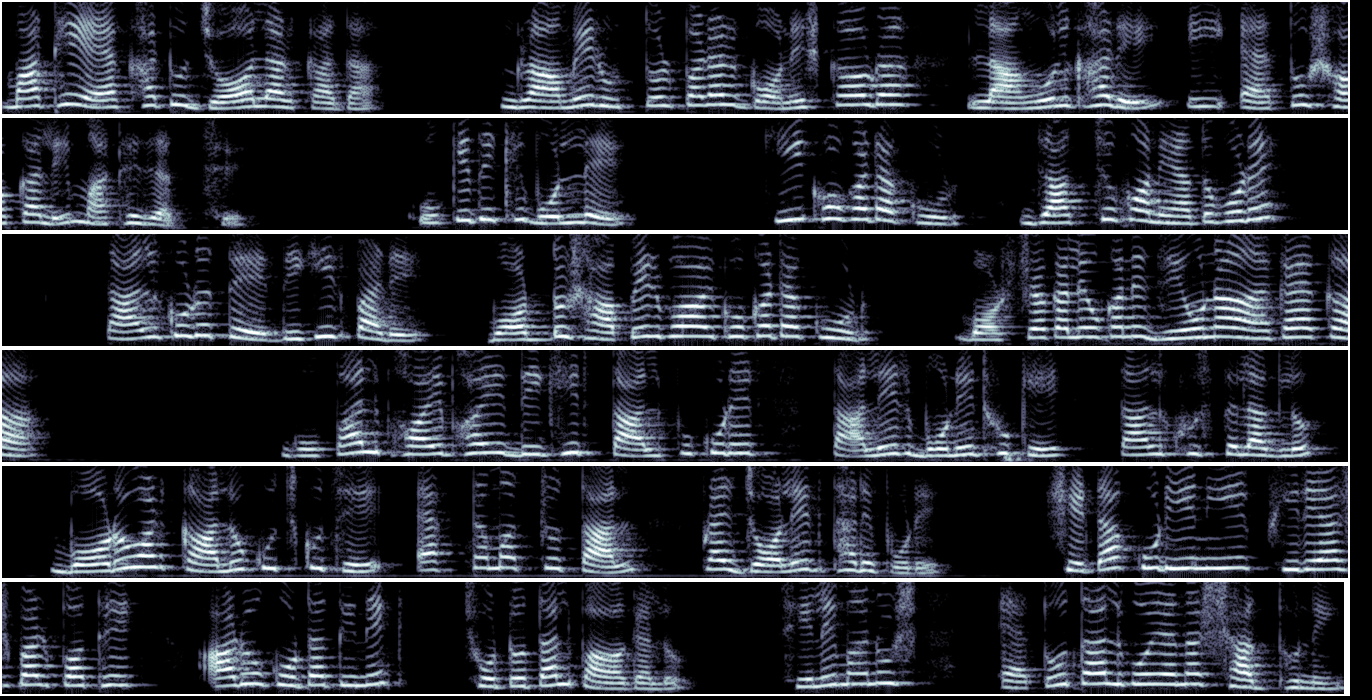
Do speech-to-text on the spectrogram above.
মাঠে এক হাঁটু জল আর কাদা। গ্রামের উত্তরপাড়ার গণেশ কাওড়া লাঙল ঘাড়ে এই এত সকালে মাঠে যাচ্ছে। ওকে দেখে বললে, কি খোকা ঠাকুর, যাচ্ছ কনে এত ভোরে? তাল কুড়োতে দিঘির পাড়ে, বড্ড সাপের ভয় খোকা ঠাকুর, বর্ষাকালে ওখানে যেও না একা একা। গোপাল ভয়ে ভয়ে দিঘির তালপুকুরের তালের বনে ঢুকে তাল খুঁজতে লাগল। বড় আর কালো কুচকুচে একটা মাত্র তাল প্রায় জলের ধারে পড়ে। সেটা কুড়িয়ে নিয়ে ফিরে আসবার পথে আরও গোটা তিনেক ছোট তাল পাওয়া গেল। ছেলে মানুষ এত তাল বয়ে আনার সাধ্য নেই।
